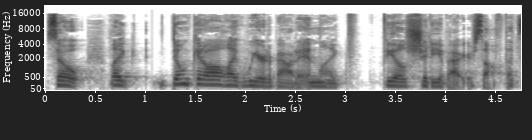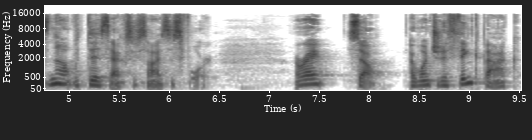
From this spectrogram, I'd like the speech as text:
So like, don't get all like weird about it and like feel shitty about yourself. That's not what this exercise is for. All right. So I want you to think back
